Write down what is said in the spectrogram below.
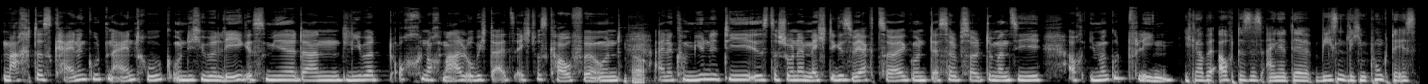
macht das keinen guten Eindruck und ich überlege es mir dann lieber doch nochmal, ob ich da jetzt echt was kaufe. Und ja. eine Community ist da schon ein mächtiges Werkzeug und deshalb sollte man sie auch immer gut pflegen. Ich glaube auch, dass es einer der wesentlichen Punkte ist,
